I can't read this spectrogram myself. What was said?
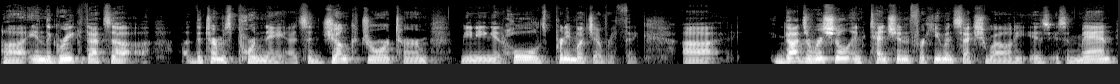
uh, in the Greek, that's a the term is porneia. It's a junk drawer term, meaning it holds pretty much everything. Uh, God's original intention for human sexuality is, is a man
